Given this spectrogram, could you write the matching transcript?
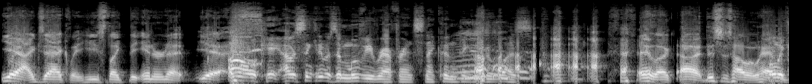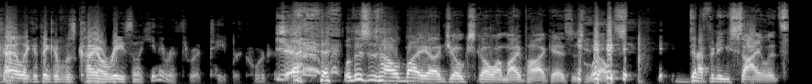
yeah, exactly. He's like the internet. Yeah. Oh, okay. I was thinking it was a movie reference, and I couldn't think of what it was. hey, look, uh, this is how it happened. Only Kyle I could think of was Kyle Reese. I'm like, he never threw a tape recorder. Yeah. well, this is how my uh, jokes go on my podcast as well. Deafening silence.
